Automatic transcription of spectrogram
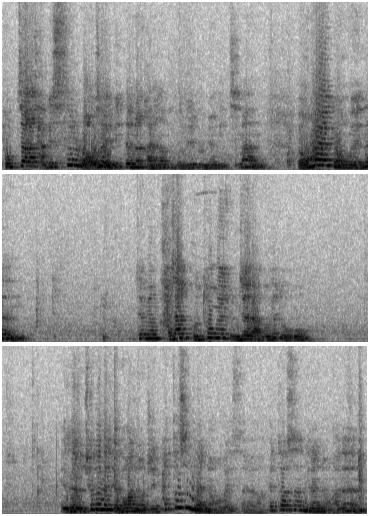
독자가 자기 스스로를 넣어서 읽기 때문에 가능한 부분들이 분명히 있지만 영화의 경우에는 이를테면 가장 보통의 존재라고 해도 예를 들어 최근에 개봉한 영화 중에 패터슨이라는 영화가 있어요. 패터슨이라는 영화는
